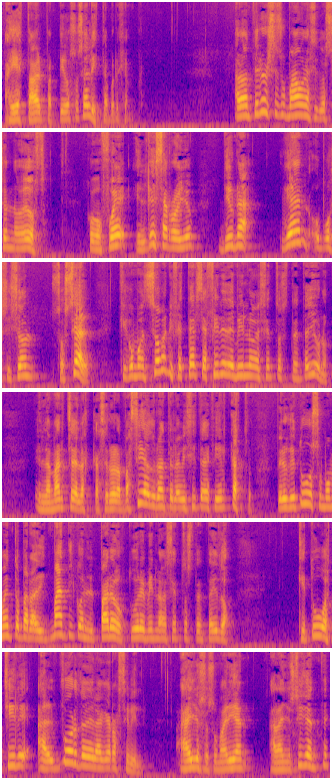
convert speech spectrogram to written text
Ahí estaba el Partido Socialista, por ejemplo. A lo anterior se sumaba una situación novedosa, como fue el desarrollo de una gran oposición social que comenzó a manifestarse a fines de 1971 en la marcha de las cacerolas vacías durante la visita de Fidel Castro, pero que tuvo su momento paradigmático en el paro de octubre de 1972, que tuvo a Chile al borde de la guerra civil. A ellos se sumarían al año siguiente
